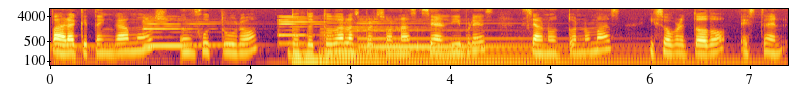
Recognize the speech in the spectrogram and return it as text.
para que tengamos un futuro donde todas las personas sean libres, sean autónomas y sobre todo estén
